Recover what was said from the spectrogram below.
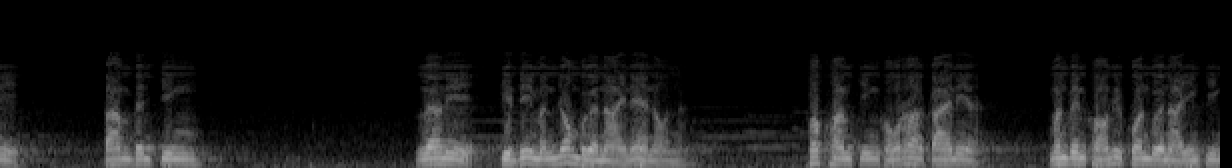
นี่ ตามเป็นจริง แล้วนี่ จิตนี่มันย่อมเบื่อหน่ายแน่นอนนะเพราะความจริงของร่างกายนี่มันเป็นของที่ควรเบื่อหน่ายจริง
